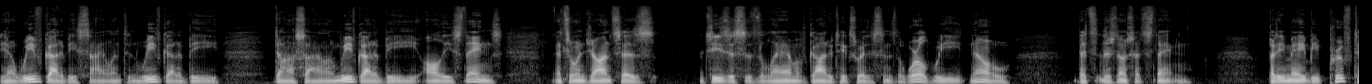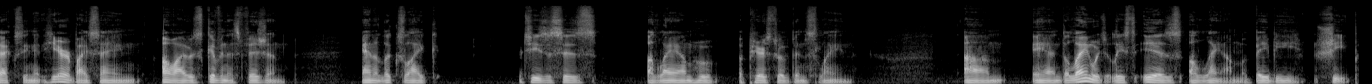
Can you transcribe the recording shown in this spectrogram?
you know, we've got to be silent and we've got to be docile and we've got to be all these things. And so when John says Jesus is the Lamb of God who takes away the sins of the world, we know that there's no such thing. But he may be proof texting it here by saying, Oh, I was given this vision, and it looks like Jesus is a lamb who appears to have been slain. Um, and the language, at least, is a lamb, a baby sheep,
